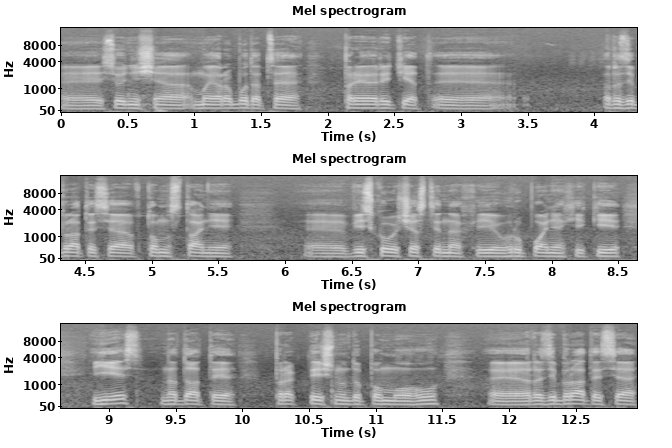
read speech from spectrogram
е, сьогоднішня моя робота це пріоритет е, розібратися в тому стані військових частинах і в групуваннях, які є, надати практичну допомогу, е, розібратися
